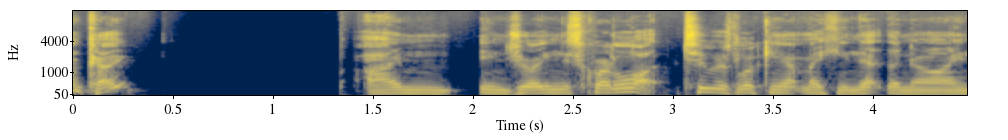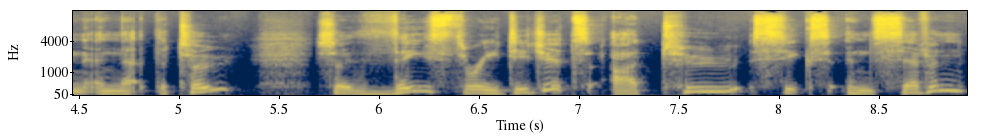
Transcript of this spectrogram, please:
Okay. I'm enjoying this quite a lot. 2 is looking up, making that the 9 and that the 2. So these three digits are 2, 6, and 7.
